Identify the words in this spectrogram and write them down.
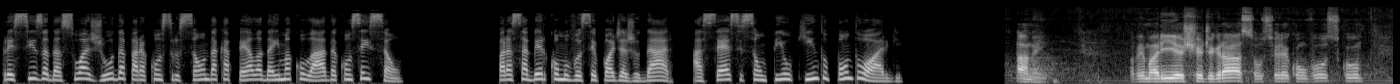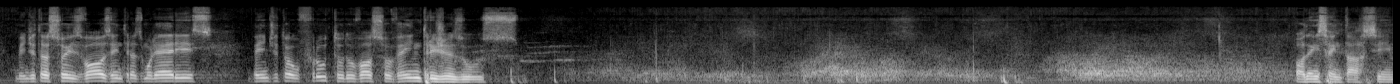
precisa da sua ajuda para a construção da Capela da Imaculada Conceição. Para saber como você pode ajudar, acesse sãopioquinto.org. Amém. Ave Maria, cheia de graça, o Senhor é convosco. Bendita sois vós entre as mulheres, bendito é o fruto do vosso ventre, Jesus. Podem sentar-se.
